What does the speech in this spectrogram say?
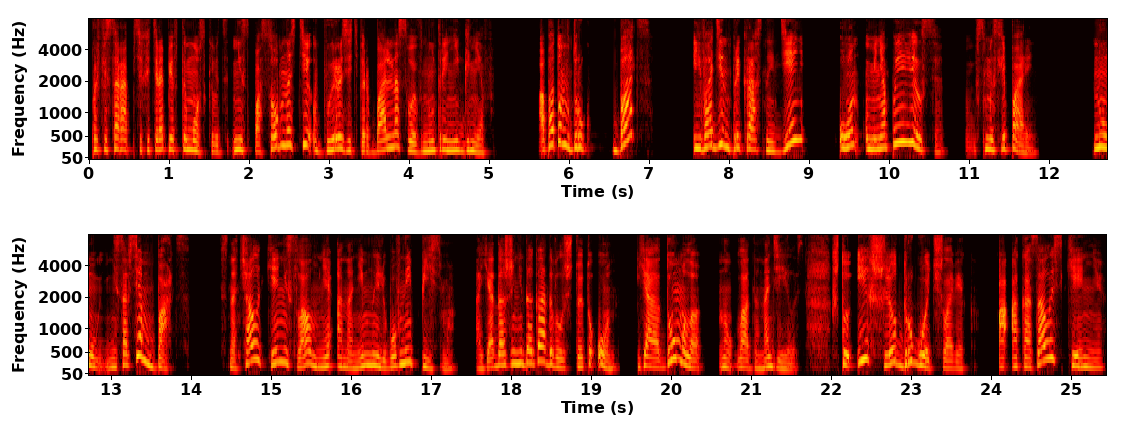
профессора-психотерапевты Московец, неспособности выразить вербально свой внутренний гнев. А потом вдруг бац! И в один прекрасный день он у меня появился. В смысле парень. Ну, не совсем бац. Сначала Кенни слал мне анонимные любовные письма, а я даже не догадывалась, что это он. Я думала, ну ладно, надеялась, что их шлет другой человек, а оказалось Кенни.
